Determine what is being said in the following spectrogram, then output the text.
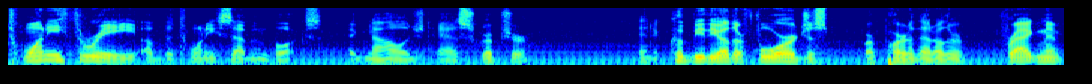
23 of the 27 books acknowledged as Scripture, and it could be the other four just are part of that other fragment.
